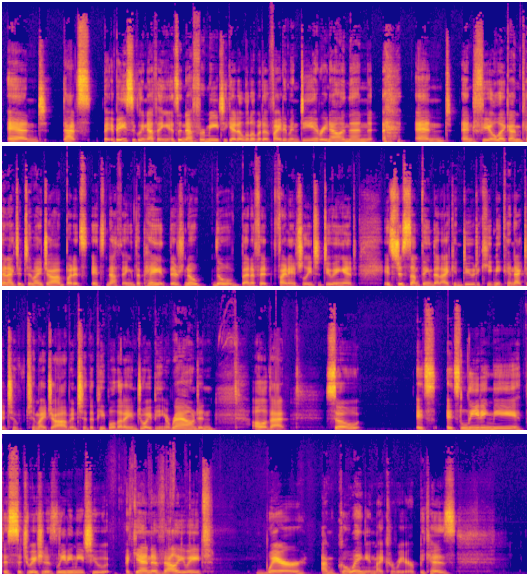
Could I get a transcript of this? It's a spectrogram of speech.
And that's basically nothing. It's enough for me to get a little bit of vitamin D every now and then and and feel like I'm connected to my job, but it's it's nothing. The pay there's no no benefit financially to doing it. It's just something that I can do to keep me connected to to my job and to the people that I enjoy being around and all of that. So it's it's leading me this situation is leading me to again evaluate where I'm going in my career because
